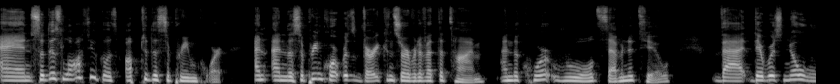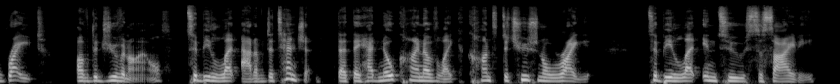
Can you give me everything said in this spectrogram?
And so this lawsuit goes up to the Supreme Court. And, and the Supreme Court was very conservative at the time. And the court ruled seven to two that there was no right of the juveniles to be let out of detention, that they had no kind of like constitutional right to be let into society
